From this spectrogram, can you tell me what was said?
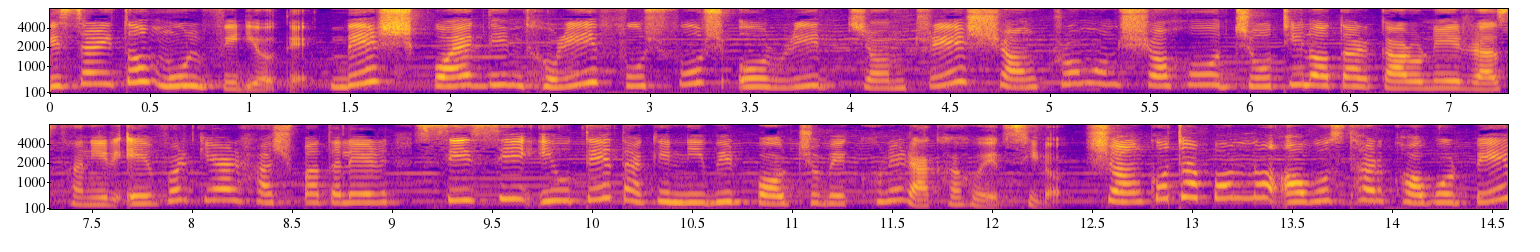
বিস্তারিত মূল ভিডিওতে। বেশ কয়েকদিন ধরে ফুসফুস ও হৃদযন্ত্রে সংক্রমণ সহ জটিলতার কারণে রাজধানীর এভারকেয়ার হাসপাতালের সিসিইউতে তাকে নিবিড় পর্যবেক্ষণে রাখা হয়েছিল। সংকটাপন্ন অবস্থার খবর পেয়ে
